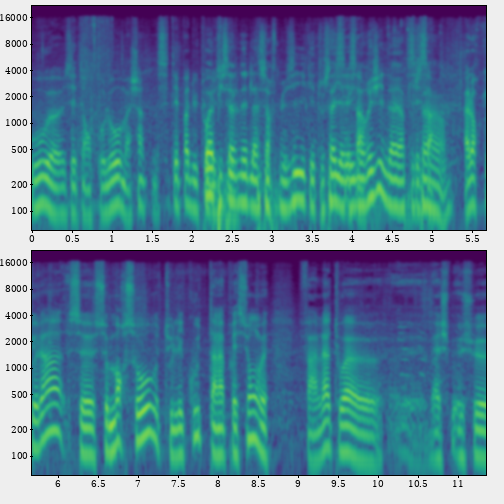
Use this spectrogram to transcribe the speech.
où euh, ils étaient en polo, machin, c'était pas du tout Ouais, puis ça venait de la surf music et tout ça. Il y avait une ça. origine derrière tout ça. Alors que là, ce, ce morceau, tu l'écoutes, tu as l'impression. Enfin, là, toi, euh, euh, bah, je, je-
